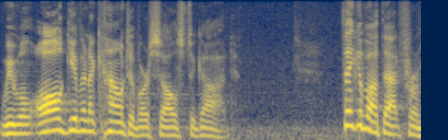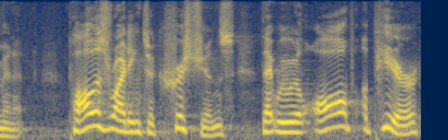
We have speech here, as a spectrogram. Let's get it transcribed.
we will all give an account of ourselves to God. Think about that for a minute. Paul is writing to Christians that we will all appear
